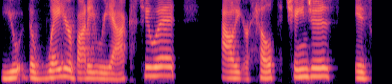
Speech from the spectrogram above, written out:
you, the way your body reacts to it, how your health changes is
